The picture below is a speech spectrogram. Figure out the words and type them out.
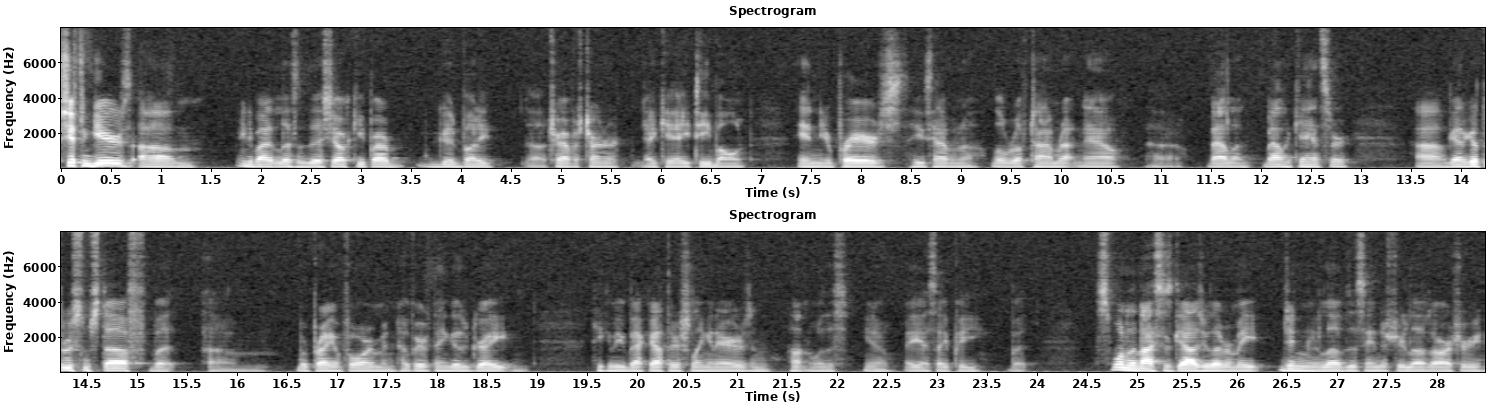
shifting gears, um, anybody that listens to this, y'all keep our good buddy uh, Travis Turner, aka T Bone, in your prayers. He's having a little rough time right now, uh, battling battling cancer. Uh, Got to go through some stuff, but um, we're praying for him and hope everything goes great. And he can be back out there slinging arrows and hunting with us, you know, ASAP. But it's one of the nicest guys you'll ever meet. Genuinely loves this industry, loves archery.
